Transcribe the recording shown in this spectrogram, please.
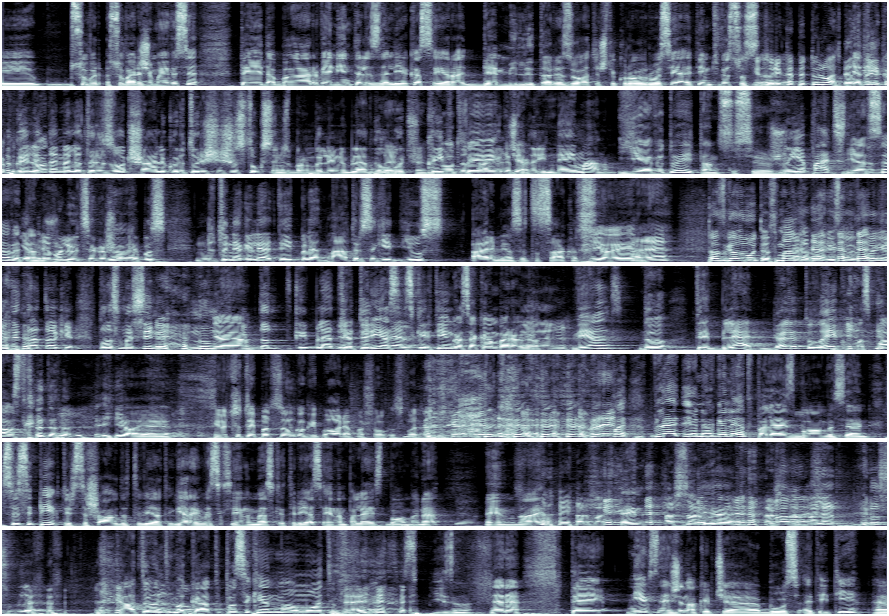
suvar, suvaržymai visi, tai dabar vienintelis dalykas tai yra demilitarizuoti iš tikrųjų Rusiją, atimti visus. Jie turi e, kapituliuoti. Bet Jie turi tu gali demilitarizuoti šalį, kuri turi 6000 brandolinių, blėt, galbūt. Taip, taip. Kaip Nu, tu tai tą gali žiūrėk. padaryti? Neįmanoma. Jie viduje ten susižudė. Nu, jie patys. Jie ten. save Jiem ten- revoliucija Jo, kažkokia jo. bus. Tu negali ateiti, blėt, NATO ir sakyti, jūs armijos atsisakot. Jo, jo, jo. Ne? Tas galvutės, man dabar visas. Tai tą tokį plasmasinį. Nu, Jo, jo. kaip, kaip blėt. Keturiese skirtingose kambario gal. Vienas, du, trys. Blet, gali tu laiku paspaust, kada. Jo, jo, jo. Jaučiu taip pat sunku kaip ore pašokus. Blet, jie negalėtų paleisti bombų, sen. Susipykti, išsišaudytų vietą. Gerai, viskas, einam, mes keturiese, einam paleisti bombą, ne? Einam, dai. Arba Ein. aš svarbu. Yeah. Aš palėt. Rusų, blėt. Ką tu, ant, ką tu pasakė ant mano motinos? Susipyzina. Ne, ne. Tai nieks nežino, kaip čia bus ateityje, e,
